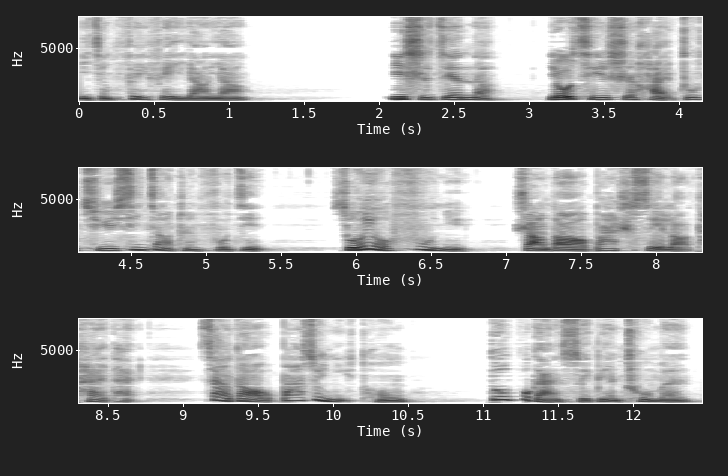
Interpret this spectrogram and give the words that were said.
已经沸沸扬扬，一时间呢，尤其是海珠区新滘镇附近，所有妇女上到八十岁老太太，下到八岁女童，都不敢随便出门。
